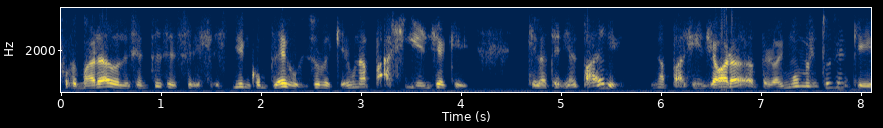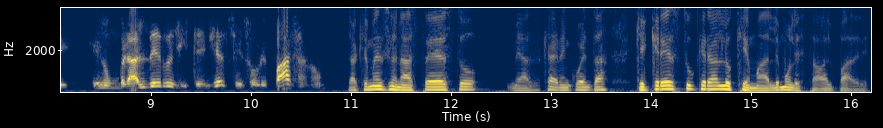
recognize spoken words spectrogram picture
formar adolescentes es, es, bien complejo, eso requiere una paciencia que, que la tenía el padre, una paciencia ahora, pero hay momentos en que el umbral de resistencia se sobrepasa, ¿no? Ya que mencionaste esto, me haces caer en cuenta, ¿qué crees tú que era lo que más le molestaba al padre?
